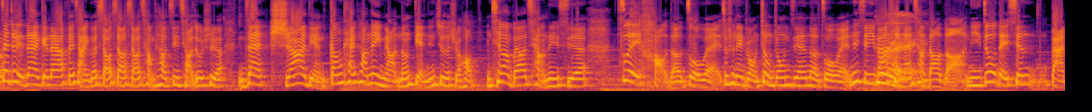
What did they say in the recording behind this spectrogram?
在这里再跟大家分享一个小小小抢票技巧，就是你在十二点刚开票那一秒能点进去的时候，你千万不要抢那些最好的座位，就是那种正中间的座位，那些一般很难抢到的，你就得先把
